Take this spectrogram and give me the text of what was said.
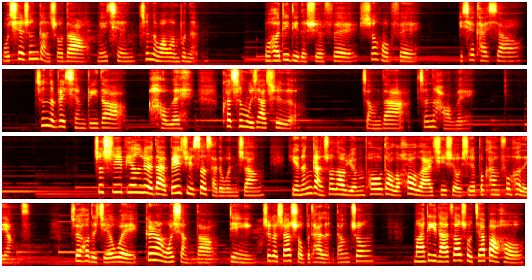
我切身感受到，没钱真的万万不能。我和弟弟的学费、生活费，一切开销，真的被钱逼到好累，快撑不下去了。长大真的好累。这是一篇略带悲剧色彩的文章。也能感受到原 po 到了后来其实有些不堪负荷的样子。最后的结尾更让我想到电影《这个杀手不太冷》当中，马蒂达遭受家暴后，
